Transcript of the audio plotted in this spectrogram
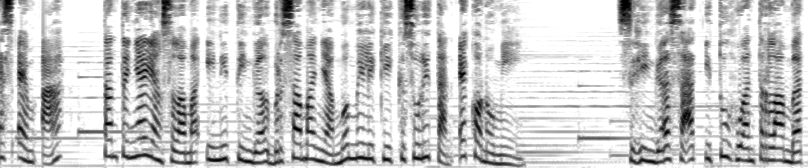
SMA, tantenya yang selama ini tinggal bersamanya memiliki kesulitan ekonomi sehingga saat itu Huan terlambat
